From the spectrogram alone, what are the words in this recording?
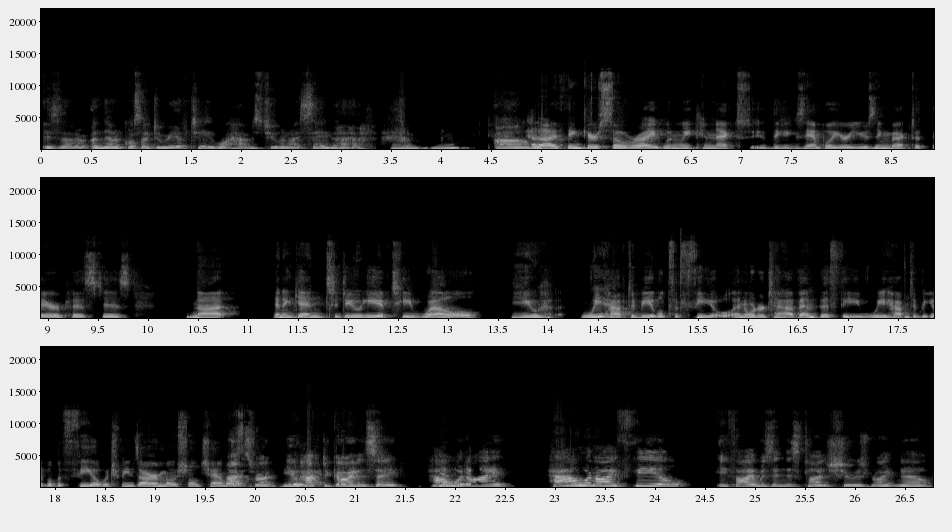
is that, a, and then of course I do EFT. What happens to you when I say that? Mm-hmm. Um, and I think you're so right. When we connect the example you're using back to therapist is not, and again, to do EFT well, you we have to be able to feel in order to have empathy we have to be able to feel which means our emotional channels that's right you have to go in and say how yeah. would I how would I feel if I was in this client's shoes right now?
